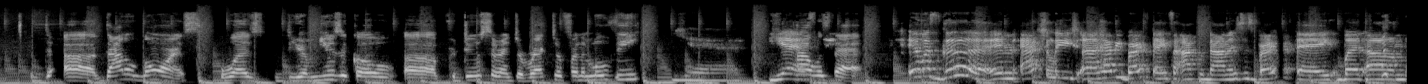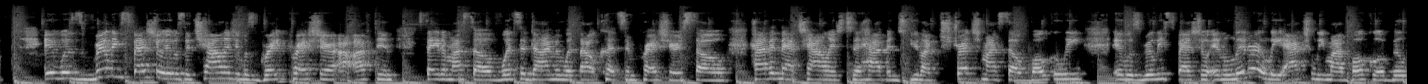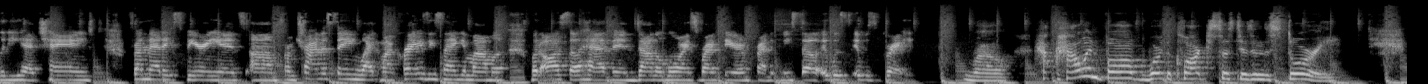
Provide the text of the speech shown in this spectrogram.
uh, Donald Lawrence was your musical uh, producer and director for the movie. Yeah. Yeah. How was that? It was good, and actually, uh, happy birthday to Aquadonna. It's his birthday, but um, it was really special. It was a challenge. It was great pressure. I often say to myself, "What's a diamond without cuts and pressure?" So having that challenge to having to like stretch myself vocally, it was really special. And literally, actually, my vocal ability had changed from that experience. Um, from trying to sing like my crazy singing mama, but also having Donald Lawrence right there in front of me. So it was it was great. Wow. H- how involved were the Clark sisters in the story?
